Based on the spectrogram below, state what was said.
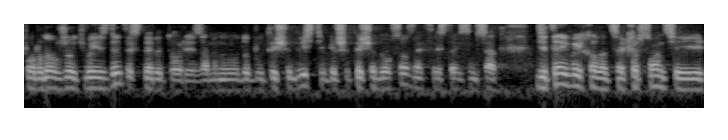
продовжують виїздити з території за минулу добу 1200, більше 1200, з них 380 дітей виїхали. Це херсонці і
